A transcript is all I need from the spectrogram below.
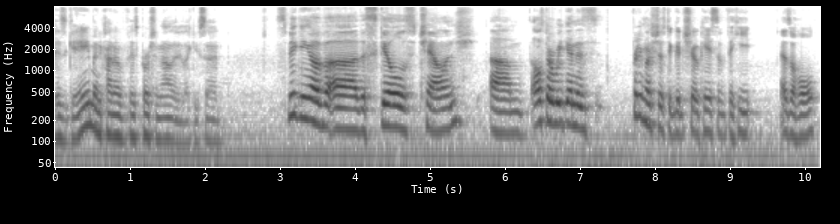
his game, and kind of his personality, like you said. Speaking of uh, the skills challenge, um, All Star Weekend is pretty much just a good showcase of the Heat as a whole,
